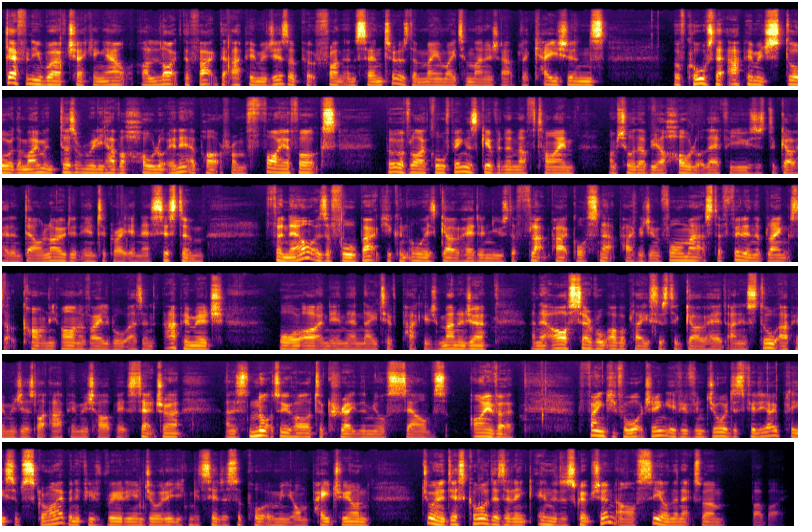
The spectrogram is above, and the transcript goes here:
definitely worth checking out. I like the fact that app images are put front and center as the main way to manage applications. Of course, their app image store at the moment doesn't really have a whole lot in it apart from Firefox, but with like all things, given enough time, I'm sure there'll be a whole lot there for users to go ahead and download and integrate in their system. For now, as a fallback, you can always go ahead and use the Flatpak or Snap packaging formats to fill in the blanks that currently aren't available as an app image or aren't in their native package manager. And there are several other places to go ahead and install app images like app image hub etc and it's not too hard to create them yourselves either. Thank you for watching. If you've enjoyed this video please subscribe. And if you've really enjoyed it you can consider supporting me on patreon. Join the discord. There's a link in the description. I'll see you on the next one. Bye bye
